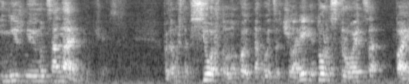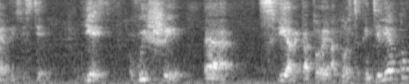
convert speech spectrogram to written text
и нижнюю эмоциональную часть. Потому что все, что находится в человеке, тоже строится по этой системе. Есть высшие э, сферы, которые относятся к интеллекту,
